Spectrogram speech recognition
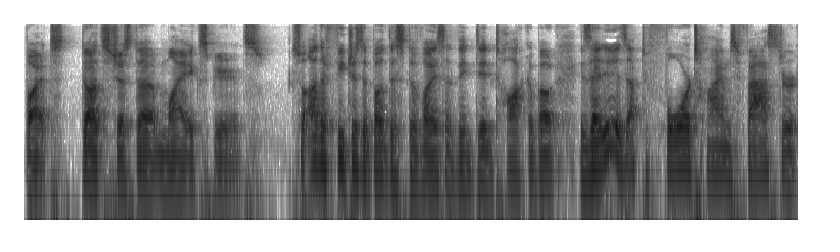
But that's just uh, my experience. So other features about this device that they did talk about is that it is up to four times faster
